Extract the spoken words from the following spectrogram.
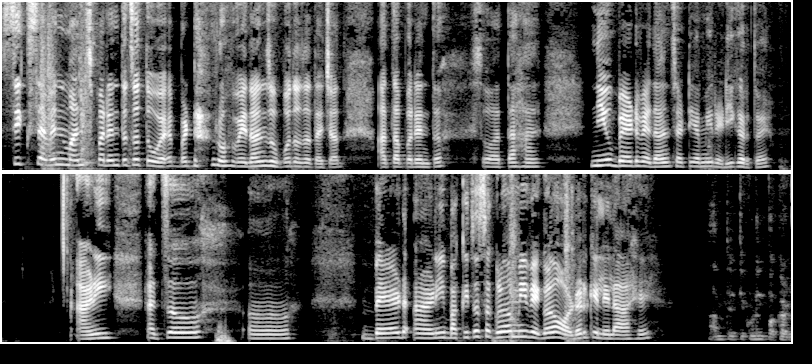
six seven मंथ्सपर्यंतचा तो आहे बट रो वेदांत झोपत होता त्याच्यात आतापर्यंत. सो आता हा न्यू बेड वेदांसाठी आम्ही रेडी करतो आहे आणि ह्याचं बेड आणि बाकीचं सगळं मी वेगळं ऑर्डर केलेलं आहे. तिकडून पकड.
